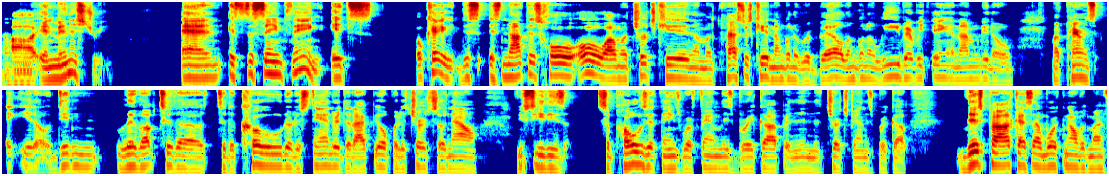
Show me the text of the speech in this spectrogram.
uh, in ministry, and it's the same thing. It's okay. This it's not this whole oh I'm a church kid, I'm a pastor's kid, and I'm going to rebel. I'm going to leave everything, and I'm you know my parents eh, you know didn't live up to the to the code or the standard that I feel for the church, so now you see these supposed things where families break up and then the church families break up. This podcast I'm working on with my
